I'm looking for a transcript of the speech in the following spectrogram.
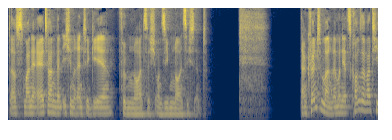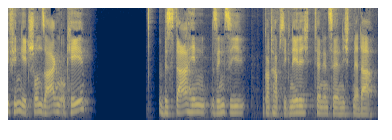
dass meine Eltern, wenn ich in Rente gehe, 95 und 97 sind. Dann könnte man, wenn man jetzt konservativ hingeht, schon sagen, okay, bis dahin sind sie, Gott hab sie gnädig, tendenziell nicht mehr da.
